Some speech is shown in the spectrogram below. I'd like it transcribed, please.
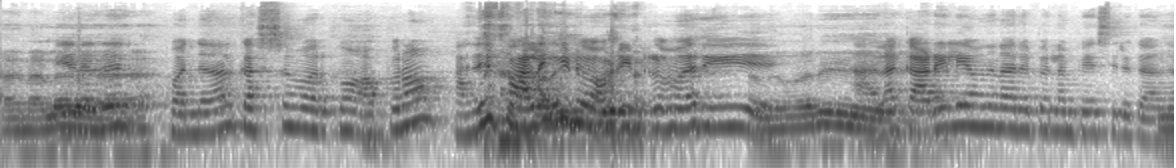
அதனால கொஞ்ச நாள் கஷ்டமா இருக்கும். அப்புறம் அதே பழகிடும் அப்படின்ற மாதிரி. அந்த மாதிரி அதெல்லாம் கடையிலேயே வந்து நிறைய பேர்லாம் பேசியிருக்காங்க.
